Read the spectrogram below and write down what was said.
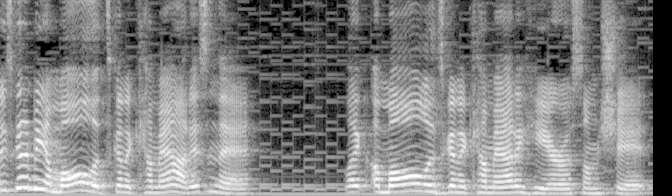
There's gonna be a mole that's gonna come out, isn't there? Like, a mole is gonna come out of here or some shit.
